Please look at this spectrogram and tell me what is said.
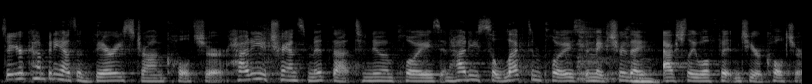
So, your company has a very strong culture. How do you transmit that to new employees, and how do you select employees to make sure they actually will fit into your culture?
